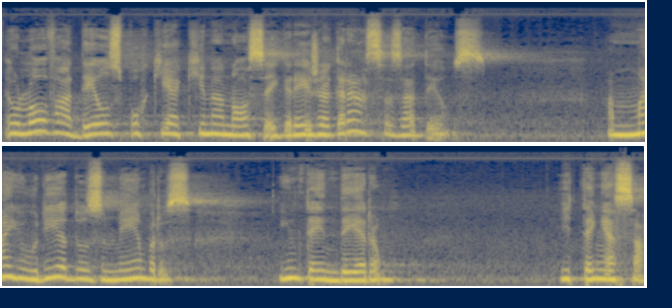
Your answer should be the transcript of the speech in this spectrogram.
Eu louvo a Deus porque aqui na nossa igreja, graças a Deus, a maioria dos membros entenderam e tem essa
